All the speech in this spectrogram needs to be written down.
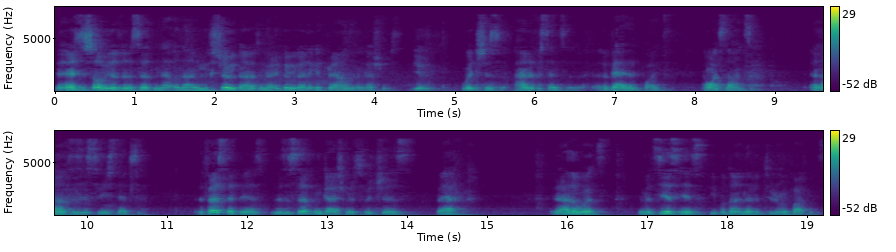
In Eretz Yisrael, we lived at a certain level. Now, we're sure we're going to America, we're going to get drowned in the Gashmis, Yeah. which is 100% a valid point. And what's the answer? And the answer is there's three steps. The first step is there's a certain Gashmis which is Behafrach. In other words, the Matthias is people don't live in two room apartments,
